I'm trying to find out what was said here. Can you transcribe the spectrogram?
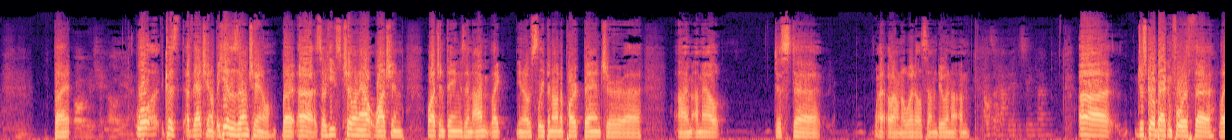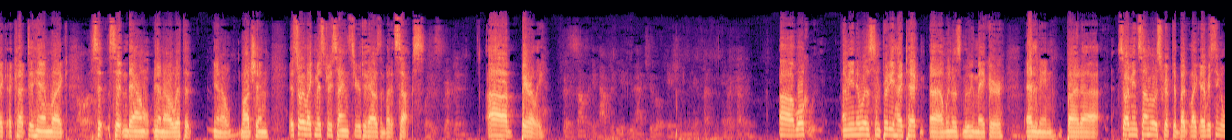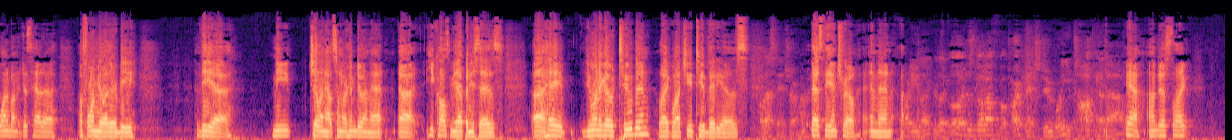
But Oh, your cha- oh yeah. Well, because of that channel, but he has his own channel. But uh, so he's chilling out, watching, watching things, and I'm like, you know, sleeping on a park bench, or uh, I'm I'm out, just uh, oh, I don't know what else I'm doing. I'm How's that happening at the same time? uh, just go back and forth, uh, like a cut to him, like sit, sitting down, you know, with it, you know, watching. It's sort of like Mystery Science Theater 3000, but it sucks. Was it scripted? Uh, barely. Because it sounds like it'd have to be if you had two locations and you're cutting, intercutting. Uh, well, I mean, it was some pretty high tech uh, Windows Movie Maker editing, but uh, so I mean, some of it was scripted, but like every single one of them, it just had a a formula. There'd be the uh, me chilling out somewhere, him doing that. Uh, he calls me up and he says, uh, "Hey, you want to go tubing? Like watch YouTube videos?" Oh, that's the intro, huh? That's the intro, and then What are you like? You're like, oh, I just got off of a park bench, dude. What are you talking about? Yeah, I'm just like,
